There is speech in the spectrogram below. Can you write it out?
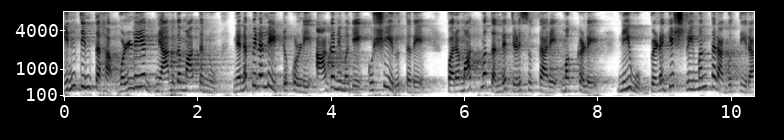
ಇಂತಿಂತಹ ಒಳ್ಳೆಯ ಜ್ಞಾನದ ಮಾತನ್ನು ನೆನಪಿನಲ್ಲಿ ಇಟ್ಟುಕೊಳ್ಳಿ, ಆಗ ನಿಮಗೆ ಖುಷಿ ಇರುತ್ತದೆ. ಪರಮಾತ್ಮ ತಂದೆ ತಿಳಿಸುತ್ತಾರೆ, ಮಕ್ಕಳೇ, ನೀವು ಬೆಳಗ್ಗೆ ಶ್ರೀಮಂತರಾಗುತ್ತೀರಾ?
